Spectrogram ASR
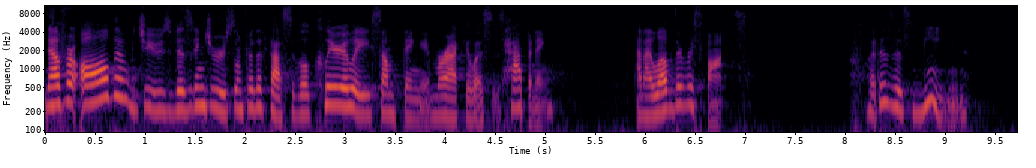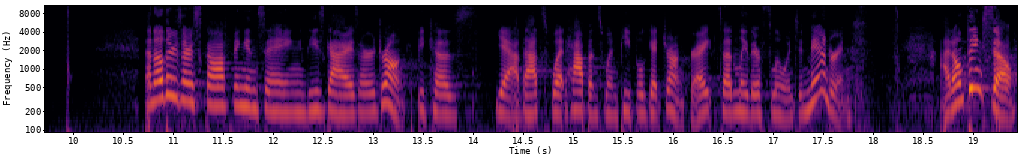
Now, for all the Jews visiting Jerusalem for the festival, clearly something miraculous is happening. And I love the response. What does this mean? And others are scoffing and saying these guys are drunk because yeah, that's what happens when people get drunk, right? Suddenly they're fluent in Mandarin. I don't think so.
